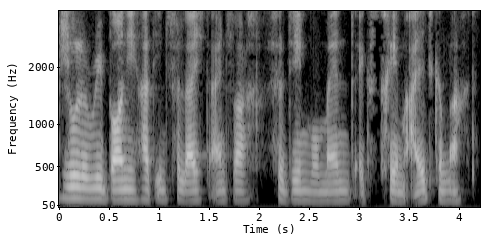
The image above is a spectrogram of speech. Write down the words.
Jewelry Bonnie hat ihn vielleicht einfach für den Moment extrem alt gemacht.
